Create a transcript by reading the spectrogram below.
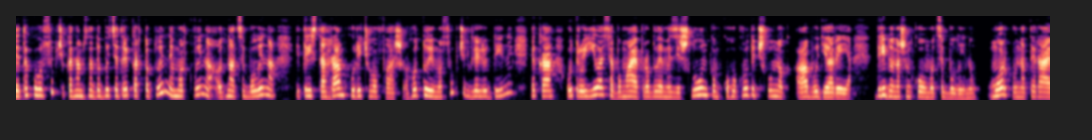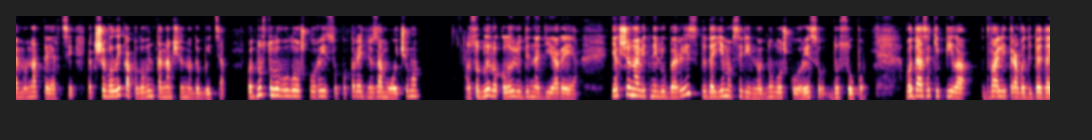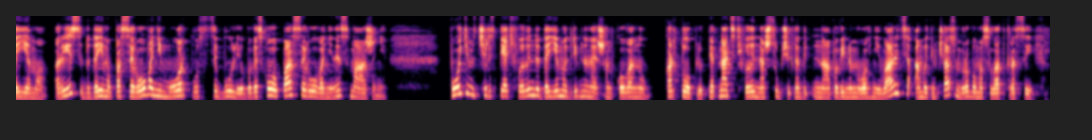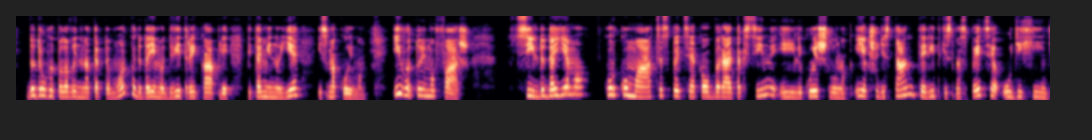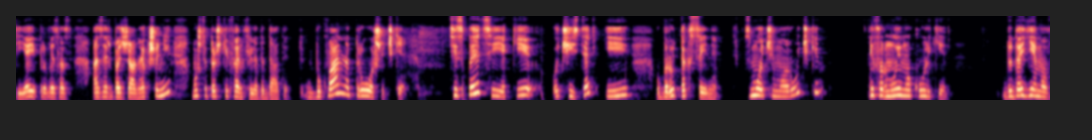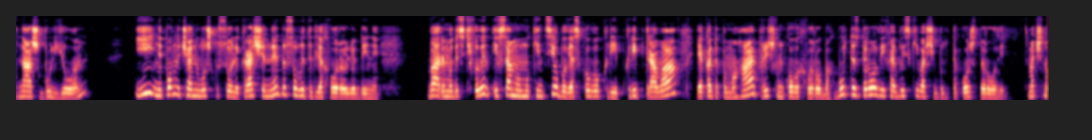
Для такого супчика нам знадобиться 3 картоплини, морквина, 1 цибулина і 300 г курячого фаршу. Готуємо супчик для людини, яка отруїлася або має проблеми зі шлунком, кого крутить шлунок або діарея. Дрібно нашинковуємо цибулину, моркву натираємо на терці, якщо велика половинка нам ще знадобиться. Одну столову ложку рису попередньо замочимо, особливо коли людина діарея. Якщо навіть не любить рис, додаємо все рівно одну ложку рису до супу. Вода закипіла, 2 літра води додаємо рис, додаємо пасировані моркву з цибулі, обов'язково пасировані, не смажені. Потім через 5 хвилин додаємо дрібно нашанковану картоплю. 15 хвилин наш супчик на, на повільному вогні вариться, а ми тим часом робимо салат краси. До другої половини натертої моркви додаємо 2-3 каплі вітаміну Е і смакуємо. І готуємо фарш. Сіль додаємо, куркума це спеція, яка обирає токсини і лікує шлунок. І якщо дістанете, рідкісна спеція уді хінді. Я її привезла з Азербайджану. Якщо ні, можете трошки фенхеля додати. Буквально трошечки. Ці спеції, які очистять і оберуть токсини. Змочимо ручки і формуємо кульки. Додаємо в наш бульйон і неповну чайну ложку солі. Краще не досолити для хворої людини. Варимо 10 хвилин і в самому кінці обов'язково кріп. Кріп трава, яка допомагає при шлункових хворобах. Будьте здорові, хай близькі ваші будуть також здорові. Смачно!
